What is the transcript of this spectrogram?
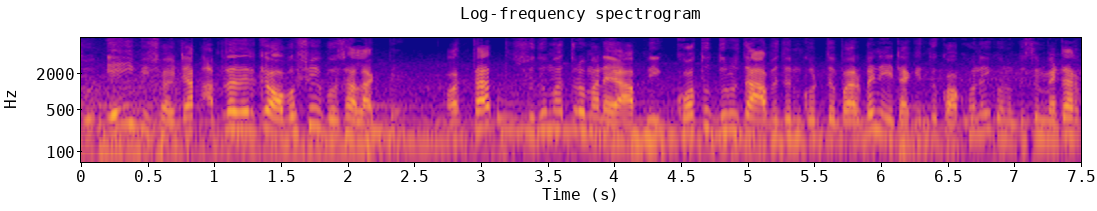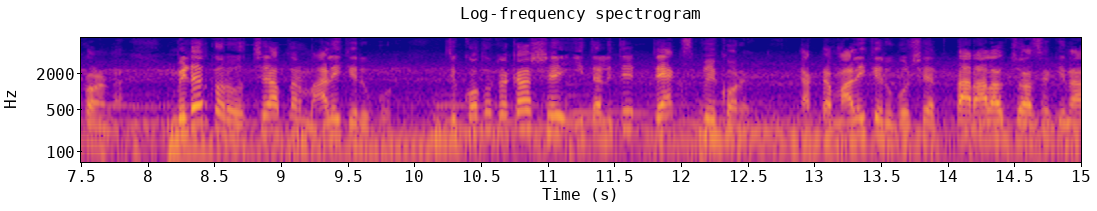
তো এই বিষয়টা আপনাদেরকে অবশ্যই বোঝা লাগবে। অর্থাৎ শুধুমাত্র মানে আপনি কত দ্রুত আবেদন করতে পারবেন, এটা কিন্তু কখনোই কোনো কিছু ম্যাটার করে না। ম্যাটার করে হচ্ছে আপনার মালিকের উপর, যে কত টাকা সে ইতালিতে ট্যাক্স পে করে। একটা মালিকের উপর, সে তার আলাজ্য আছে কিনা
